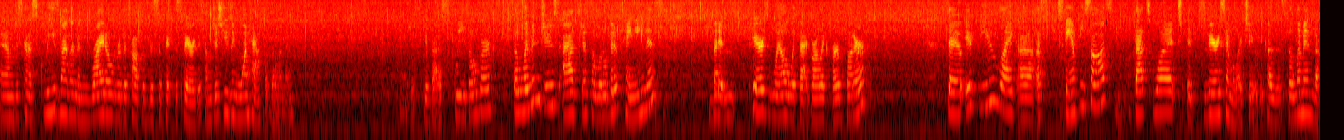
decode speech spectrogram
And I'm just going to squeeze my lemon right over the top of this asparagus. I'm just using one half of the lemon. And just give that a squeeze over. The lemon juice adds just a little bit of tanginess, but it pairs well with that garlic herb butter. So if you like a, a scampi sauce, that's what it's very similar to because it's the lemon, the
